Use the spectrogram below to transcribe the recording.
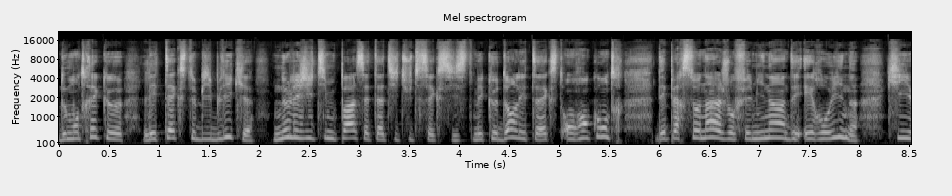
de montrer que les textes bibliques ne légitiment pas cette attitude sexiste, mais que dans les textes, on rencontre des personnages au féminin, des héroïnes, qui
